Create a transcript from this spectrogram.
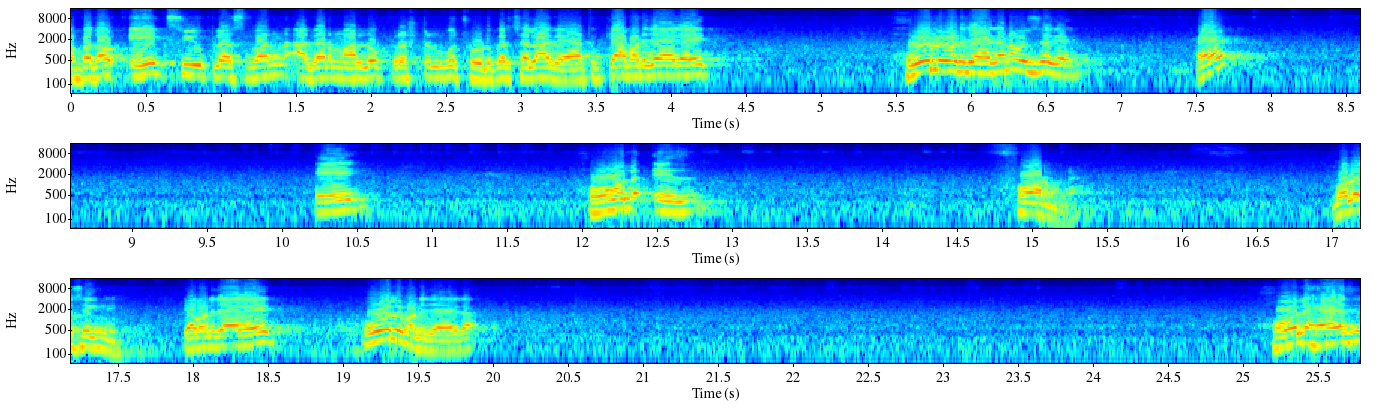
अब बताओ, एक सी यू प्लस वन अगर मान लो क्रिस्टल को छोड़कर चला गया तो क्या बढ़ जाएगा एक? होल बढ़ जाएगा ना उस जगह। है? ए होल इज़ फॉर्म्ड बोलो सिग्नी, क्या बन जाएगा एक? होल बन जाएगा। होल हैज़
